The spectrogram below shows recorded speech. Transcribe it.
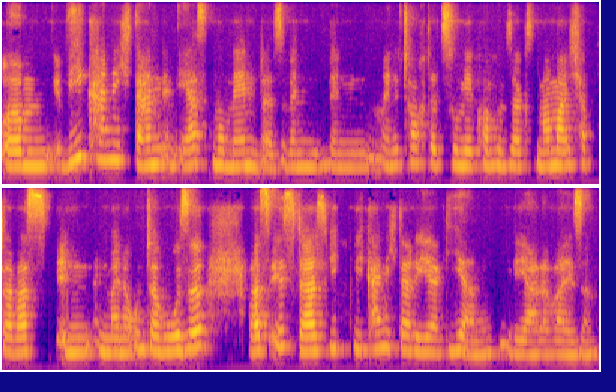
ähm, wie kann ich dann im ersten Moment, also wenn, wenn meine Tochter zu mir kommt und sagt, Mama, ich habe da was in, in meiner Unterhose, was ist das? Wie, wie kann ich da reagieren, idealerweise?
